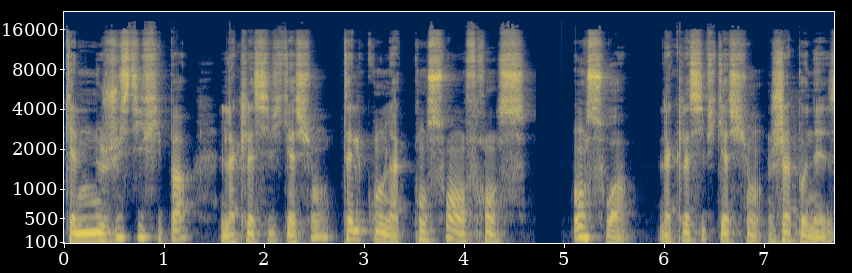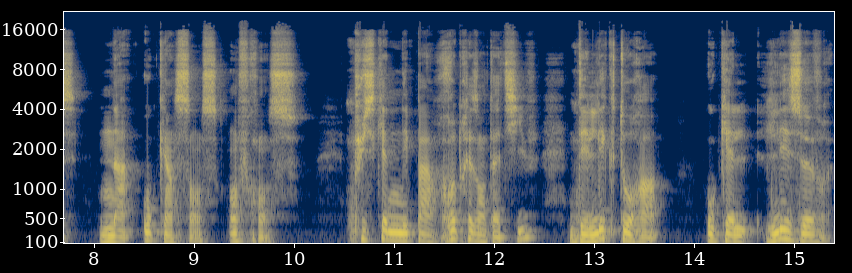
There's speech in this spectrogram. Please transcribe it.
qu'elles ne justifient pas la classification telle qu'on la conçoit en France. En soi, la classification japonaise n'a aucun sens en France, puisqu'elle n'est pas représentative des lectorats auxquels les œuvres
